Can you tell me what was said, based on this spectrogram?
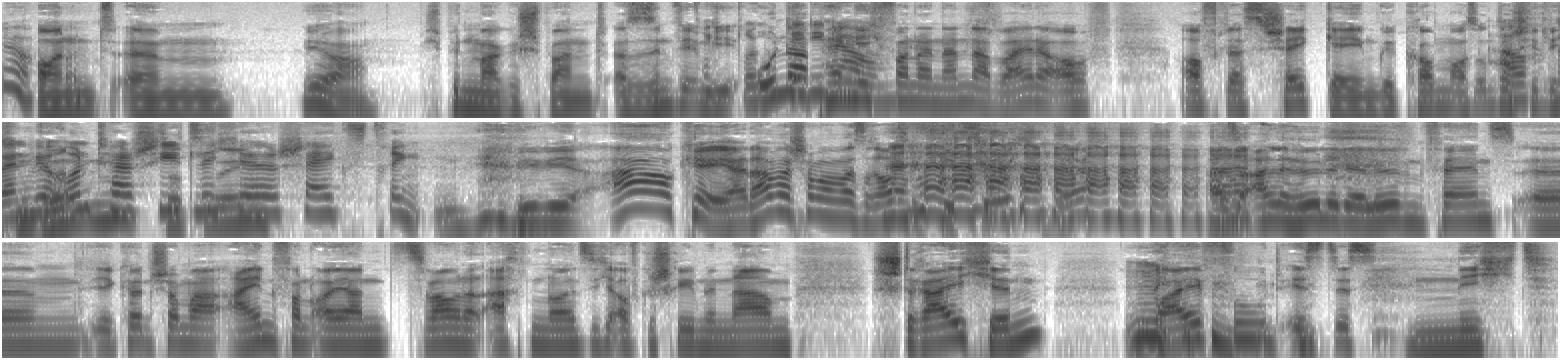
Ja, Und ähm, ja, ich bin mal gespannt. Also sind wir irgendwie unabhängig voneinander beide auf, auf das Shake-Game gekommen, aus auch unterschiedlichen wenn wir Gründen. unterschiedliche sozusagen. Shakes trinken. Wie wir, ah, okay, ja, da haben wir schon mal was rausgekriegt. ne? Also alle Höhle der Löwen-Fans, ähm, ihr könnt schon mal einen von euren 298 aufgeschriebenen Namen streichen. Y-Food ist es nicht.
